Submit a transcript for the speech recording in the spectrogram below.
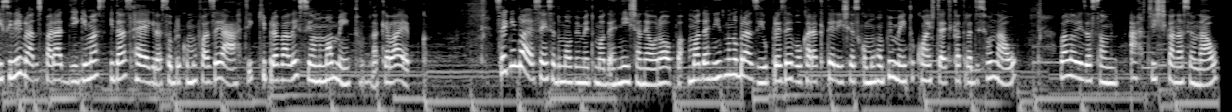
e se livrar dos paradigmas e das regras sobre como fazer arte que prevaleciam no momento, naquela época. Seguindo a essência do movimento modernista na Europa, o modernismo no Brasil preservou características como o rompimento com a estética tradicional, valorização artística nacional,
